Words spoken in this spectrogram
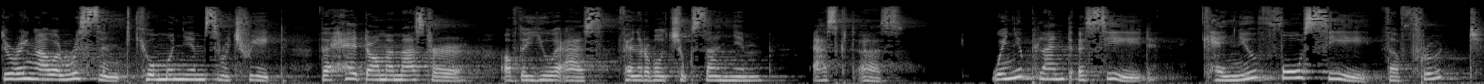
During our recent Kyomunim's retreat, the head Dharma master of the U.S., Venerable Chuksanim, asked us, When you plant a seed, can you foresee the fruit?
